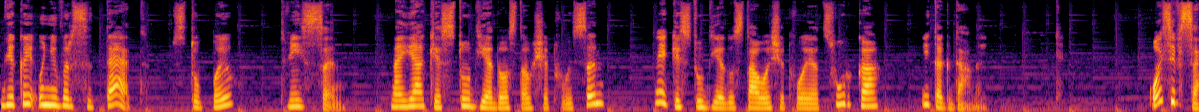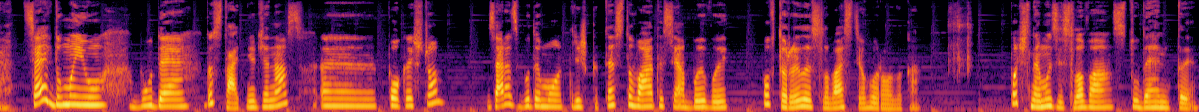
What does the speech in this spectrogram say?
в який університет вступив твій син? На яке студія достав ще твій син? На яке студія достала ще твоя цурка? І так далі. Ось і все. Це, думаю, буде достатньо для нас е, поки що. Зараз будемо трішки тестуватися, аби ви повторили слова з цього ролика. Почнемо зі слова студенти.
